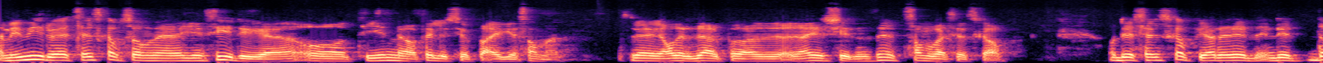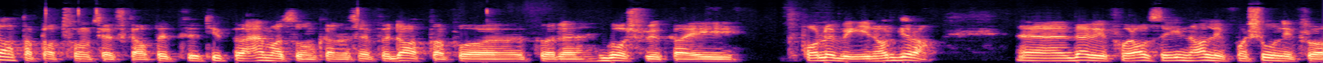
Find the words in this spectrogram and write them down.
Mimiro er et selskap som Gjensidige og Tine og Felleskjøpet eier sammen. Så Det er allerede der på eiersiden et samarbeidsselskap. Og det selskapet ja, det er et dataplattformselskap, et type Amazon kan du si, for data på, for gårdsbrukere i, foreløpig i Norge. da. Eh, der vi får altså inn all informasjon fra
